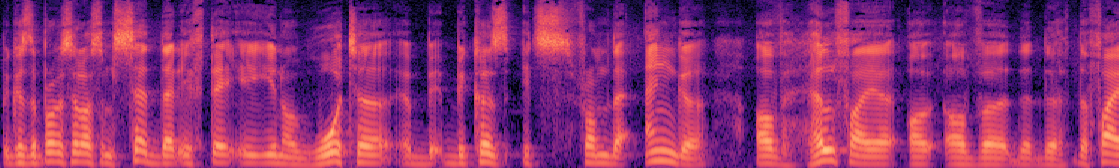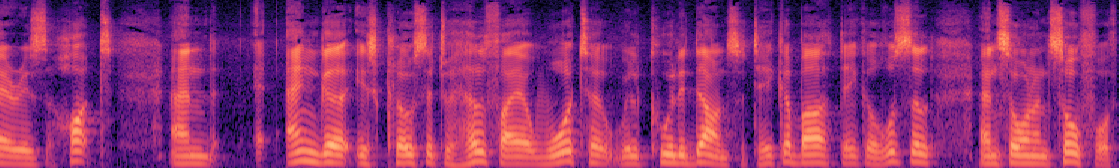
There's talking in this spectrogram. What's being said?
because the Prophet said that if they, you know, water, uh, because it's from the anger of hellfire, of, of uh, the, the, the fire is hot and anger is closer to hellfire, water will cool it down. So take a bath, take a ghusl, and so on and so forth.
